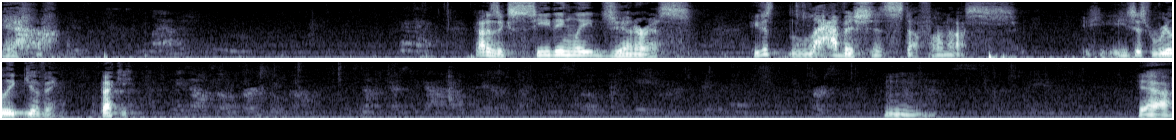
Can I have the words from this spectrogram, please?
Yeah. God is exceedingly generous. He just lavishes stuff on us. He, he's just really giving. Becky. He's also a personal God. He's not just a God out there, but he spoke to Abraham personally. Hmm. Yeah,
